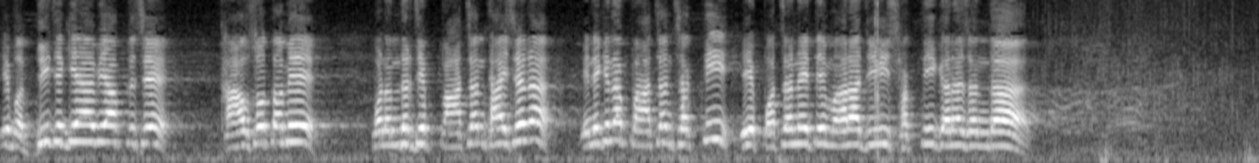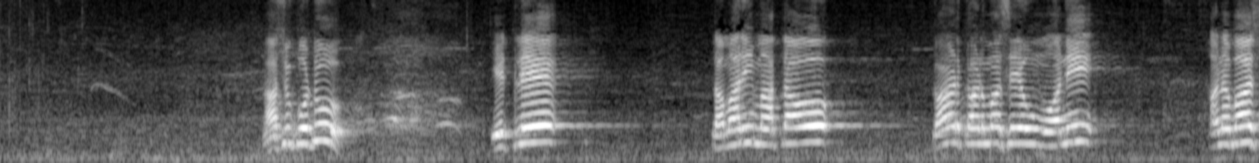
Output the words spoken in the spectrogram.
એ બધી જગ્યાએ વ્યાપ્ત છે. ખાવશો તમે, પણ અંદર જે પાચન થાય છે ને, એને કહેતા પાચન શક્તિ, એ પચને તે મારા જેવી શક્તિ કરે છે અંદર. આ શું ખોટું? એટલે તમારી માતાઓ કણ કણમાં છે એવું મોની, અને બસ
